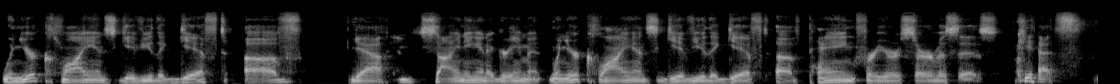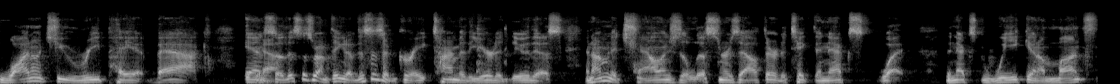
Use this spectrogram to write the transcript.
when your clients give you the gift of yeah signing an agreement when your clients give you the gift of paying for your services yes why don't you repay it back and yeah. so this is what i'm thinking of this is a great time of the year to do this and i'm going to challenge the listeners out there to take the next what the next week and a month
